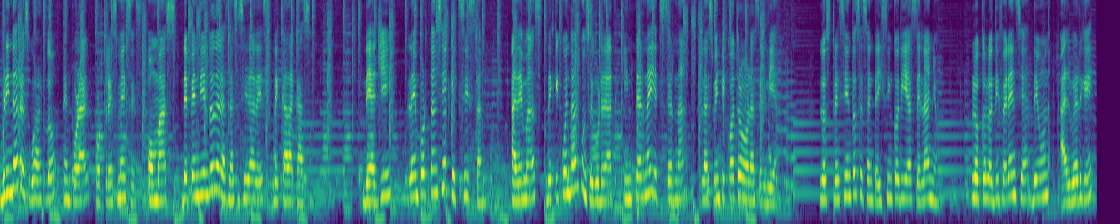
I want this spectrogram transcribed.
Brinda resguardo temporal por tres meses o más, dependiendo de las necesidades de cada caso. De allí la importancia que existan, además de que cuentan con seguridad interna y externa las 24 horas del día, los 365 días del año, lo que lo diferencia de un albergue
